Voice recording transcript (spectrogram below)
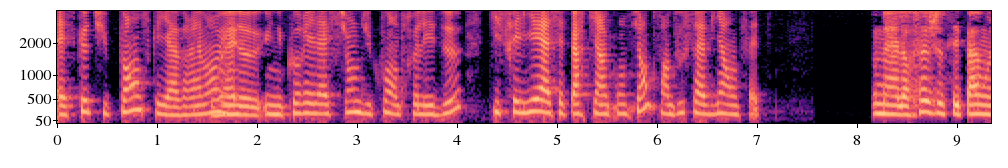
Est-ce que tu penses qu'il y a vraiment une, une, corrélation du coup entre les deux qui serait liée à cette partie inconsciente? Enfin, d'où ça vient en fait? Mais alors ça, je sais pas. Moi,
